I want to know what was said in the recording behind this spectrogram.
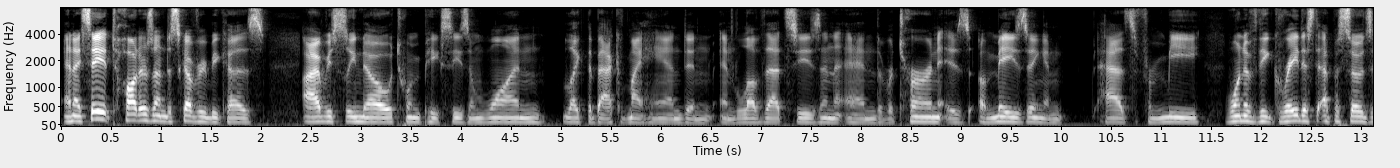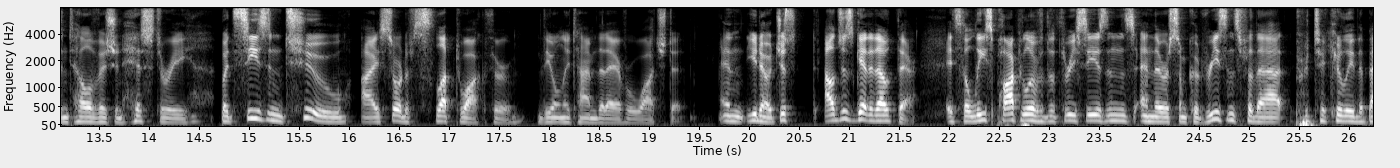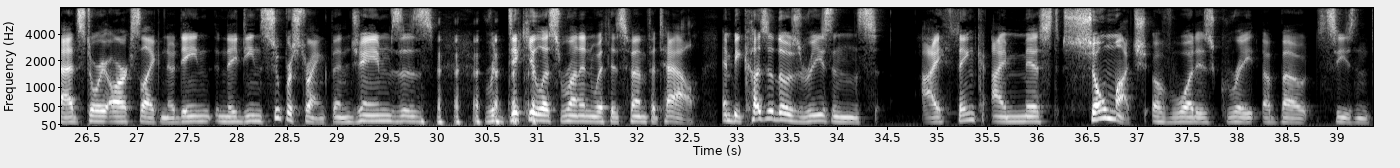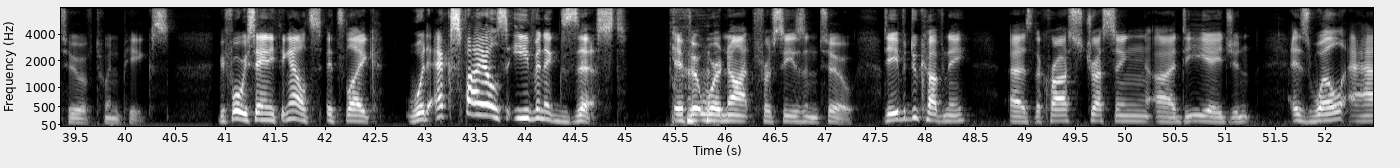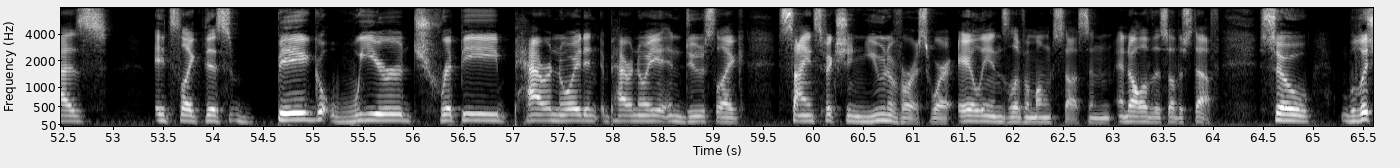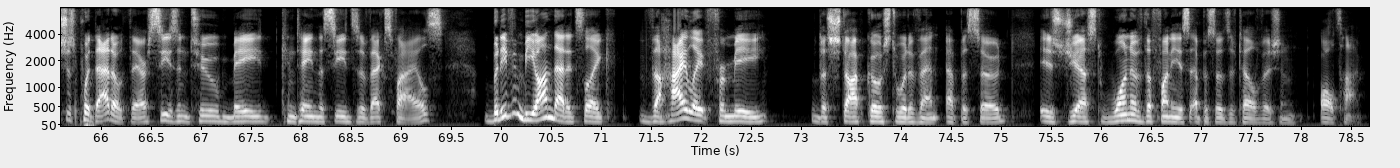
And I say it totters on Discovery because I obviously know Twin Peaks Season 1 like the back of my hand and, and love that season, and the return is amazing and has, for me, one of the greatest episodes in television history. But season two, I sort of slept walk through the only time that I ever watched it. And, you know, just, I'll just get it out there. It's the least popular of the three seasons, and there are some good reasons for that, particularly the bad story arcs like Nadine, Nadine's super strength and James's ridiculous run in with his femme fatale. And because of those reasons, I think I missed so much of what is great about season two of Twin Peaks. Before we say anything else, it's like, would X Files even exist if it were not for season two? David Duchovny as the cross dressing uh, DE agent, as well as it's like this big, weird, trippy, paranoid and paranoia induced like science fiction universe where aliens live amongst us and, and all of this other stuff. So let's just put that out there. Season two may contain the seeds of X Files. But even beyond that, it's like the highlight for me, the Stop Ghostwood event episode, is just one of the funniest episodes of television all time.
